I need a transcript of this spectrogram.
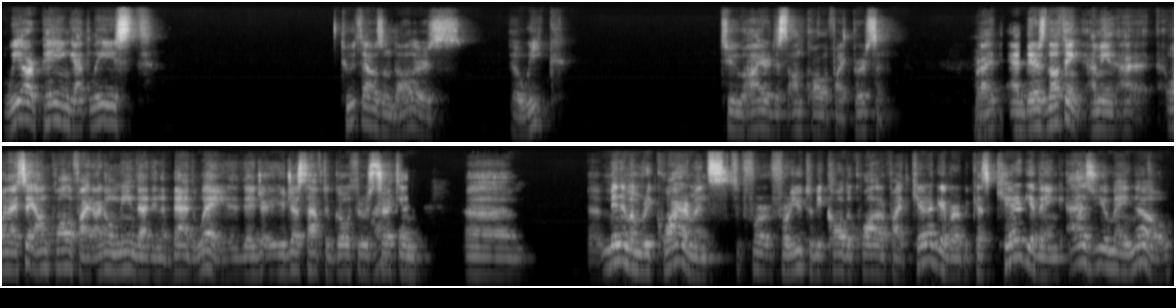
We are paying at least two thousand dollars a week to hire this unqualified person right? And there's nothing. I mean, I, when I say unqualified, I don't mean that in a bad way. They, you just have to go through right. certain uh, minimum requirements for for you to be called a qualified caregiver. Because caregiving, as you may know,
